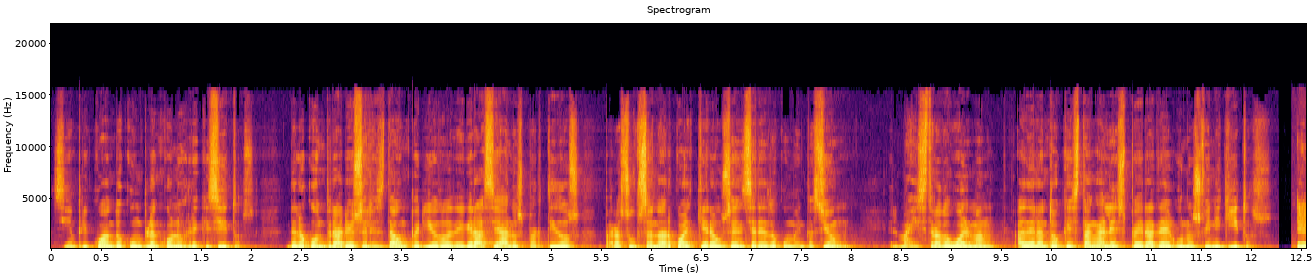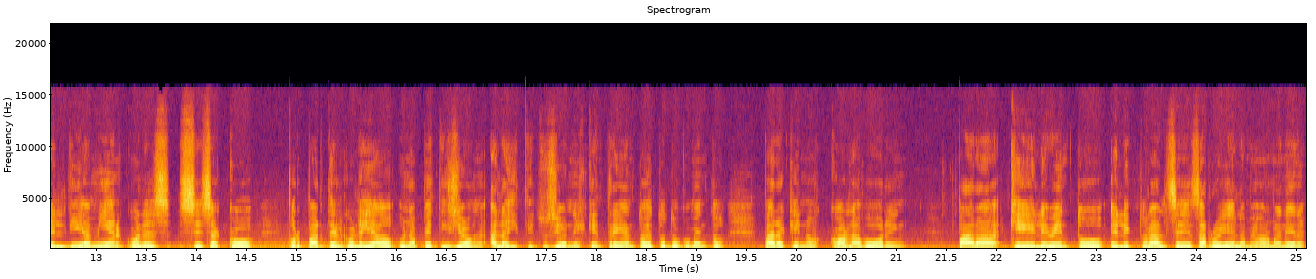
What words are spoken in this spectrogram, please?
siempre y cuando cumplan con los requisitos. De lo contrario, se les da un periodo de gracia a los partidos para subsanar cualquier ausencia de documentación. El magistrado Wellman adelantó que están a la espera de algunos finiquitos. El día miércoles se sacó por parte del colegiado una petición a las instituciones que entregan todos estos documentos para que nos colaboren para que el evento electoral se desarrolle de la mejor manera,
